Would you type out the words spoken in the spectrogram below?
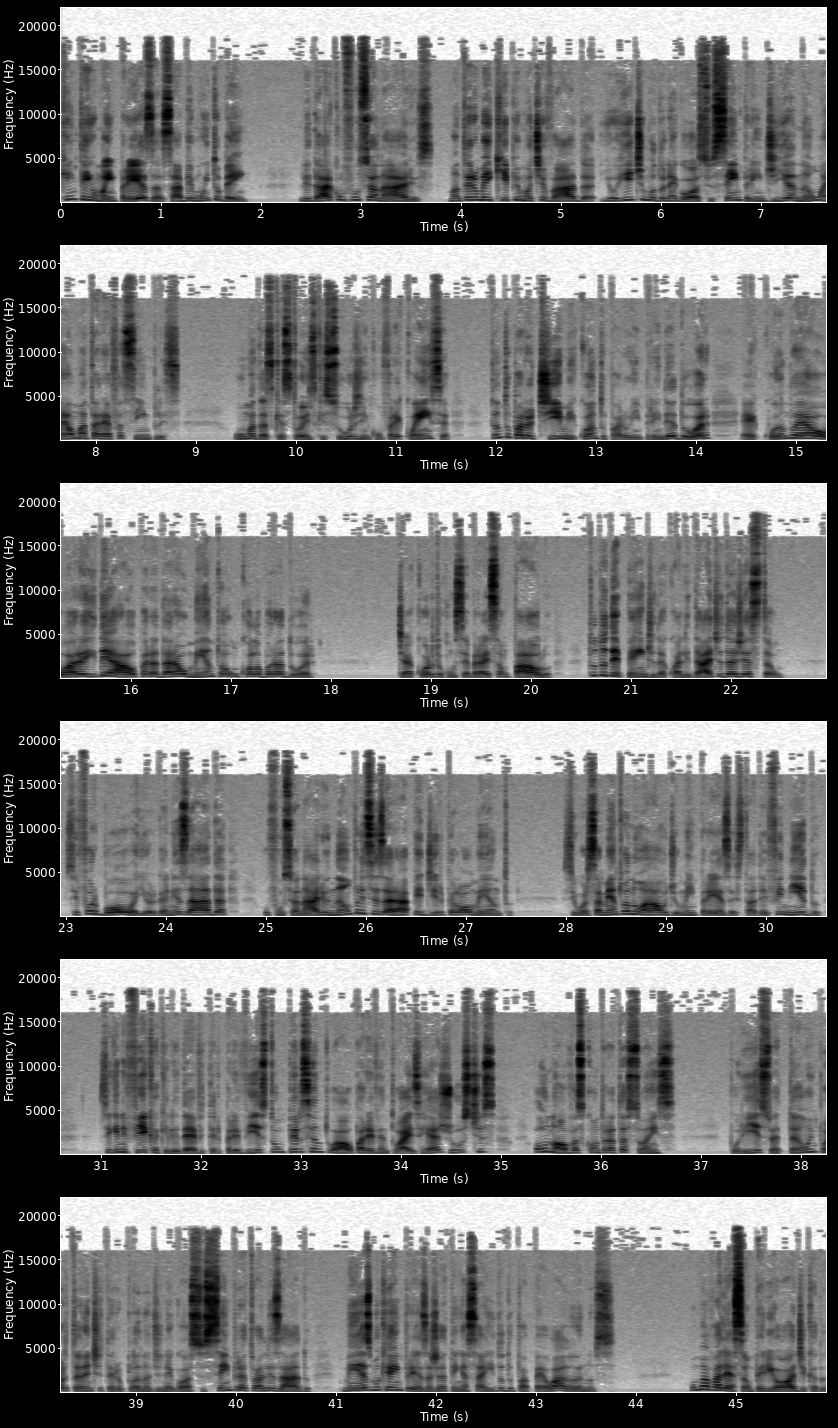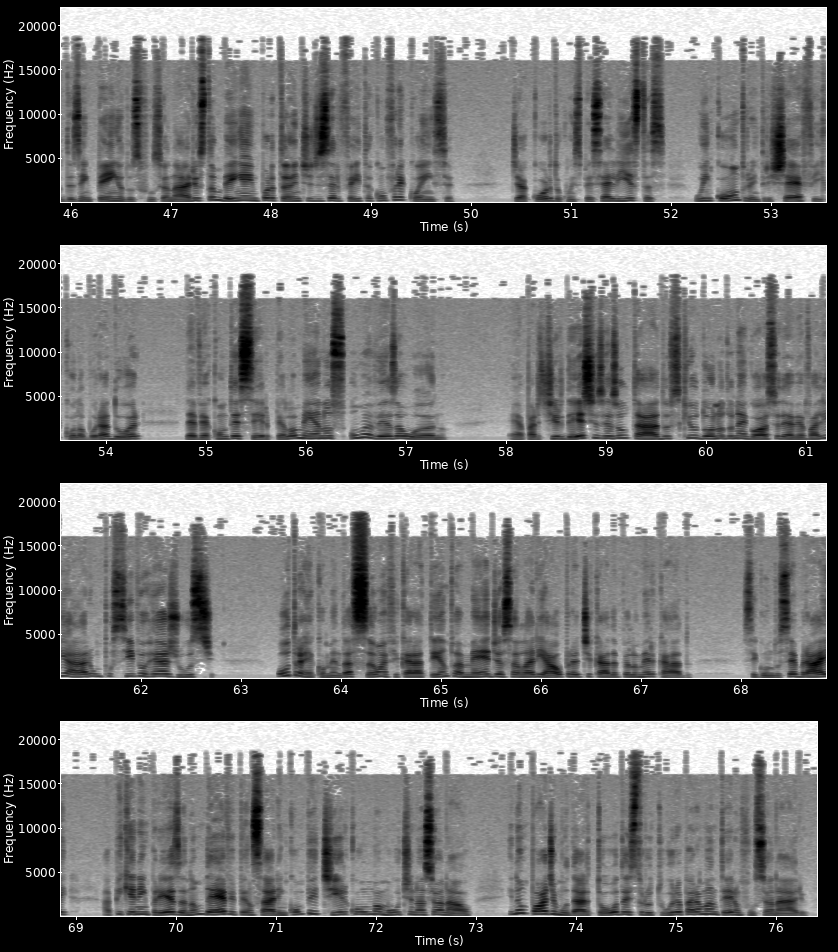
Quem tem uma empresa sabe muito bem. Lidar com funcionários, manter uma equipe motivada e o ritmo do negócio sempre em dia não é uma tarefa simples. Uma das questões que surgem com frequência, tanto para o time quanto para o empreendedor, é quando é a hora ideal para dar aumento a um colaborador. De acordo com o Sebrae São Paulo, tudo depende da qualidade da gestão. Se for boa e organizada, o funcionário não precisará pedir pelo aumento. Se o orçamento anual de uma empresa está definido, significa que ele deve ter previsto um percentual para eventuais reajustes ou novas contratações. Por isso, é tão importante ter o plano de negócio sempre atualizado, mesmo que a empresa já tenha saído do papel há anos. Uma avaliação periódica do desempenho dos funcionários também é importante de ser feita com frequência. De acordo com especialistas, o encontro entre chefe e colaborador deve acontecer pelo menos uma vez ao ano. É a partir destes resultados que o dono do negócio deve avaliar um possível reajuste. Outra recomendação é ficar atento à média salarial praticada pelo mercado. Segundo o Sebrae, a pequena empresa não deve pensar em competir com uma multinacional e não pode mudar toda a estrutura para manter um funcionário.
